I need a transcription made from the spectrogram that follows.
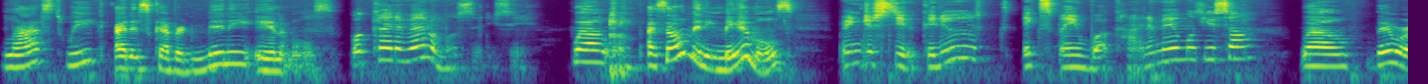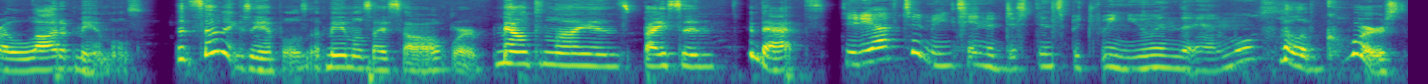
Last week I discovered many animals. What kind of animals did you see? Well, I saw many mammals. Ranger Steele, could you explain what kind of mammals you saw? Well, there were a lot of mammals. But some examples of mammals I saw were mountain lions, bison, and bats. Did you have to maintain a distance between you and the animals? Well, of course.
